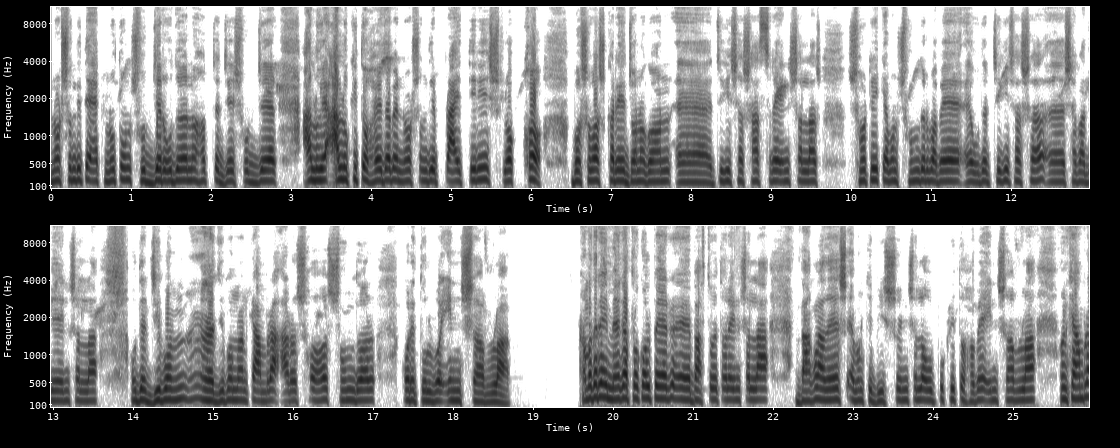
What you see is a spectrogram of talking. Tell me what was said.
নরসিংদীতে এক নতুন সূর্যের উদয়ন হচ্ছে যে সূর্যের আলোয় আলোকিত হয়ে যাবে নরসিংদীর প্রায় তিরিশ লক্ষ বসবাসকারী জনগণ চিকিৎসা শাস্ত্রে ইনশাল্লাহ সঠিক এবং সুন্দরভাবে ওদের চিকিৎসা সেবা দিয়ে ইনশাল্লাহ ওদের জীবন জীবনমানকে আমরা আরও সহজ, সুন্দর করে তুলবো ইনশাআল্লাহ আমাদের এই মেগা প্রকল্পের বাস্তবায়িত হলে ইনশাল্লাহ বাংলাদেশ এমনকি বিশ্ব ইনশাল্লাহ উপকৃত হবে, ইনশাল্লাহ। এমনকি আমরা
